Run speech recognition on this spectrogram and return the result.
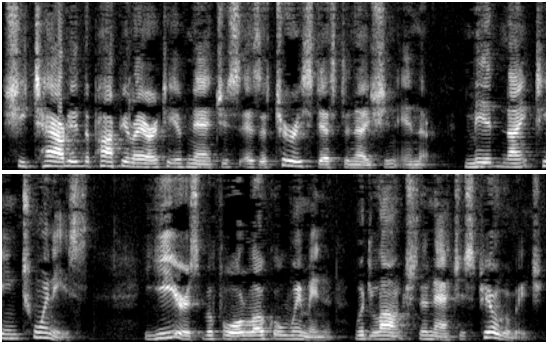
she touted the popularity of Natchez as a tourist destination in the mid-1920s, years before local women would launch the Natchez Pilgrimage.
